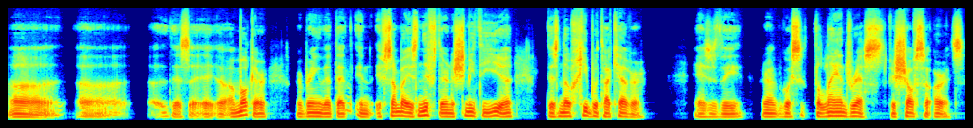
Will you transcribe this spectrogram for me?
uh, uh, there's a, a mocker. We're bringing that that in if somebody is nifter in a Shemitah year, there's no chibut hakever. Is the the land rests v'shovsa oretz.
